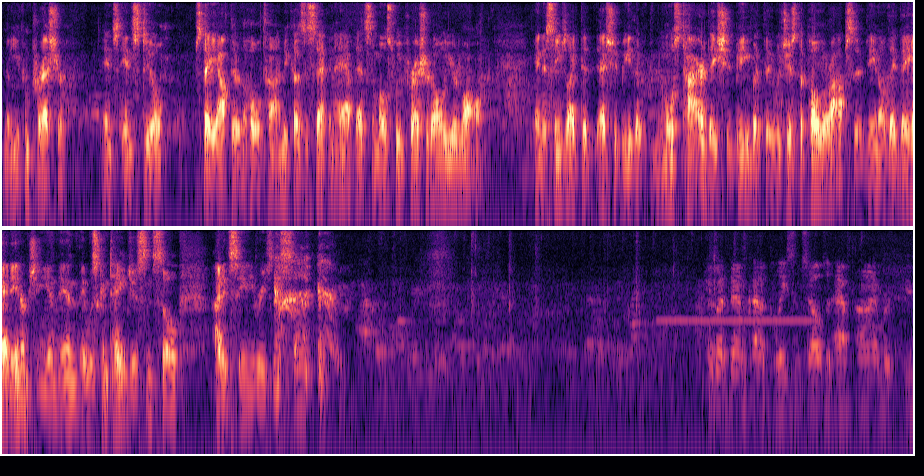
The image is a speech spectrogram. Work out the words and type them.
you know, you can pressure and and still stay out there the whole time because the second half that's the most we pressured all year long and it seems like that, that should be the, the most tired they should be, but it was just the polar opposite. You know, they, they had energy and, and it was contagious, and so I didn't see any reason to sell. You let them kind of police themselves at halftime, or you?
